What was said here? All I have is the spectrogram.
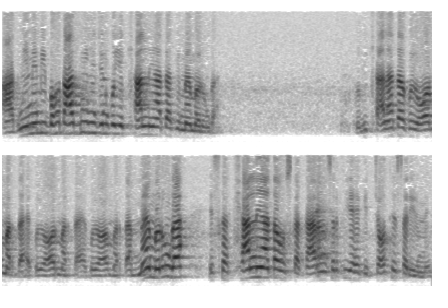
आदमी में भी बहुत आदमी हैं जिनको ये ख्याल नहीं आता कि मैं मरूँगा। को भी ख्याल आता कोई और मरता है, कोई और मरता है, कोई और मरता है। मैं मरूँगा इसका ख्याल नहीं आता, उसका कारण सिर्फ़ यह है कि चौथे शरीर में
